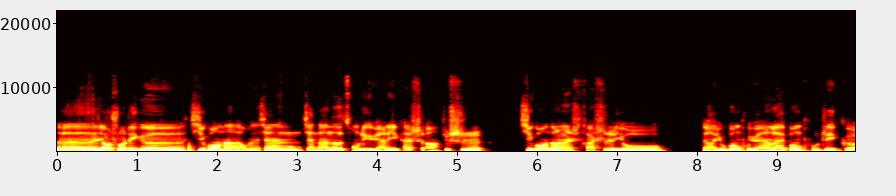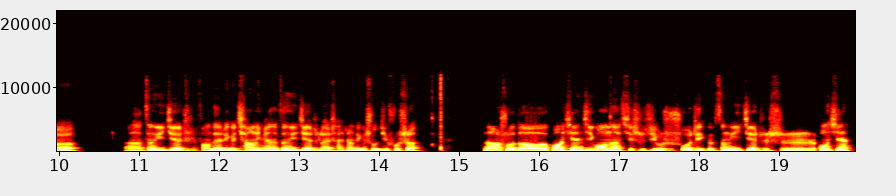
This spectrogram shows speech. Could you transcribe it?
呃，要说这个激光呢，我们先简单的从这个原理开始啊，就是激光当然是它是由啊由泵浦源来泵浦这个啊增益介质放在这个枪里面的增益介质来产生这个受激辐射。那要说到光纤激光呢，其实就是说这个增益介质是光纤。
